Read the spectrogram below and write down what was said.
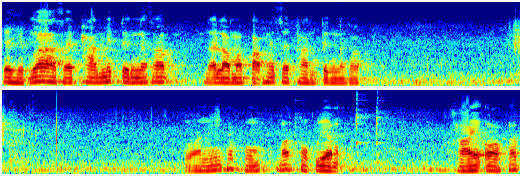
จะเห็นว่าสายพานไม่ตึงนะครับ เดี๋ยวเรามาปรับให้สายพานตึงนะครับ ตัวนี้ครับผมน็อตหกเหลี่ยมขายออกครับ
